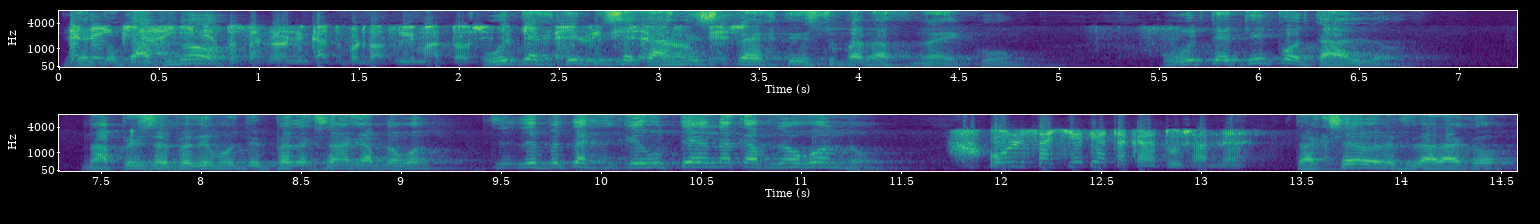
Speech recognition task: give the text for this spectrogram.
Δεν για τον έχει ξαναγίνει καπνό. αυτό στα χρονικά του πρωταθλήματος. Ούτε του χτύπησε της κανείς Ευρώπης. παίχτης του Παναθηναϊκού, ούτε τίποτα άλλο. Να πεις ρε παιδί μου ότι πέταξε ένα καπνογόνο. Δεν πετάχτηκε ούτε ένα καπνογόνο. Όλοι στα χέρια τα κρατούσανε. Τα ξέρω ρε φιλαράκο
